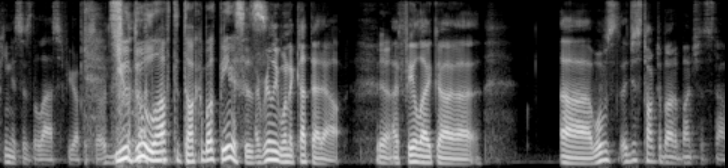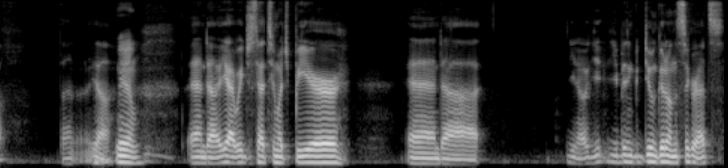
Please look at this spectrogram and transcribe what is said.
penises the last few episodes. you do love to talk about penises. I really want to cut that out. yeah. I feel like uh, uh, what was I just talked about a bunch of stuff. That, yeah, yeah. And uh, yeah, we just had too much beer, and uh, you know, you, you've been doing good on the cigarettes.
